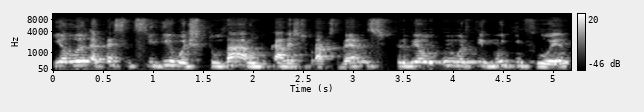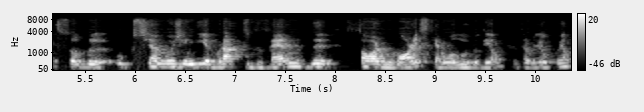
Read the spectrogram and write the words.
ele até se decidiu a estudar um bocado estes buracos de vermes, escreveu um artigo muito influente sobre o que se chama hoje em dia buracos de verme, de Thorne Morris, que era um aluno dele, que trabalhou com ele,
